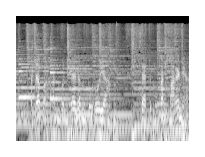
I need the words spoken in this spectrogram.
pada bahan bonsai lem turu yang saya temukan kemarin ya.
